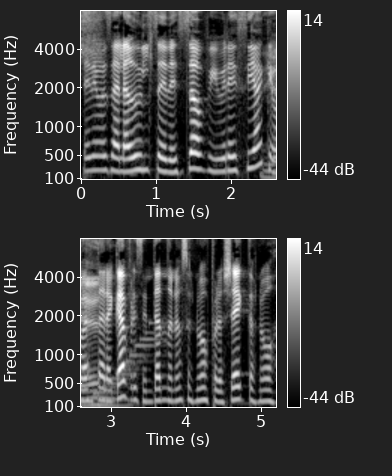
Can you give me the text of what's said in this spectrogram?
tenemos a la dulce de Sofi Brescia, que va a estar acá presentándonos sus nuevos proyectos, nuevos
